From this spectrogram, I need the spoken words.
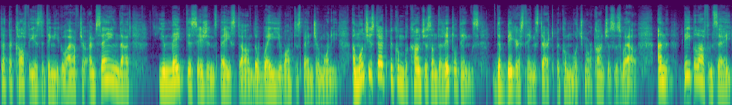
that the coffee is the thing you go after. I'm saying that you make decisions based on the way you want to spend your money. And once you start to become conscious on the little things, the bigger things start to become much more conscious as well. And people often say,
